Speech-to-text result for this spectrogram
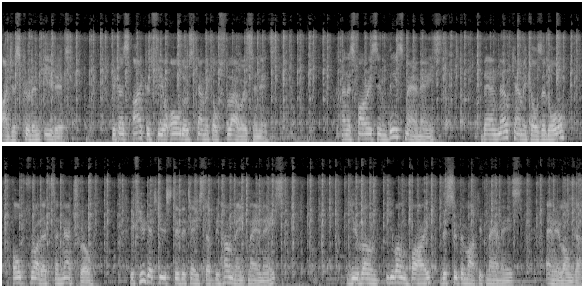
I just couldn't eat it because I could feel all those chemical flowers in it. And as far as in this mayonnaise, there are no chemicals at all, all products are natural. If you get used to the taste of the homemade mayonnaise, you won't, you won't buy the supermarket mayonnaise any longer.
